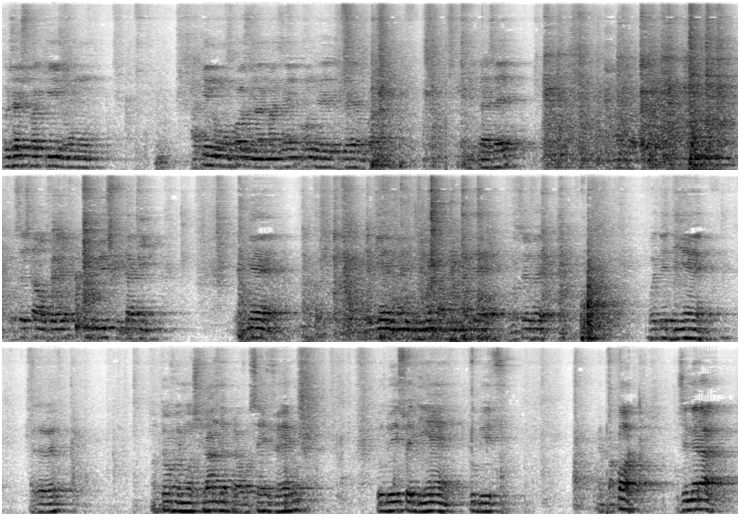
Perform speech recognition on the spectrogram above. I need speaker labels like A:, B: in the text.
A: Eu já estou aqui no, aqui no coisa no armazém onde eles vieram para trazer. Vocês estão ver tudo isso que está aqui. É dinheiro. É mesmo de muita brincadeira. Você vê. Vou ter dinheiro. Tá vendo? Então vou mostrando para vocês verem. Tudo isso é dinheiro, tudo isso. É pacote. General,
